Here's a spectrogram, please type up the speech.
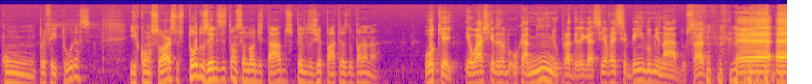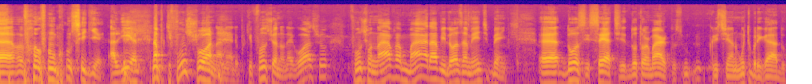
com prefeituras e consórcios, todos eles estão sendo auditados pelos GPátrias do Paraná. Ok, eu acho que eles, o caminho para a delegacia vai ser bem iluminado, sabe? é, é, vamos conseguir. Ali, é, não, porque funciona, né? Porque funciona. O negócio funcionava maravilhosamente bem. É, 12 7, doutor Marcos, Cristiano, muito obrigado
